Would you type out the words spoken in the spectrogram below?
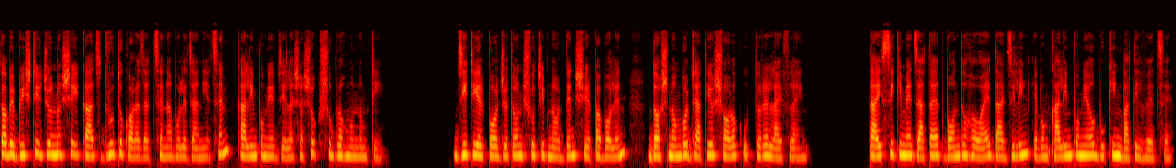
তবে বৃষ্টির জন্য সেই কাজ দ্রুত করা যাচ্ছে না বলে জানিয়েছেন কালিম্পংয়ের জেলাশাসক সুব্রহ্মণ্যম টি জিটিএর পর্যটন সচিব নর্দেন শেরপা বলেন, দশ নম্বর জাতীয় সড়ক উত্তরের লাইফলাইন। তাই সিকিমে যাতায়াত বন্ধ হওয়ায় দার্জিলিং এবং কালিম্পংয়েও বুকিং বাতিল হয়েছে।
